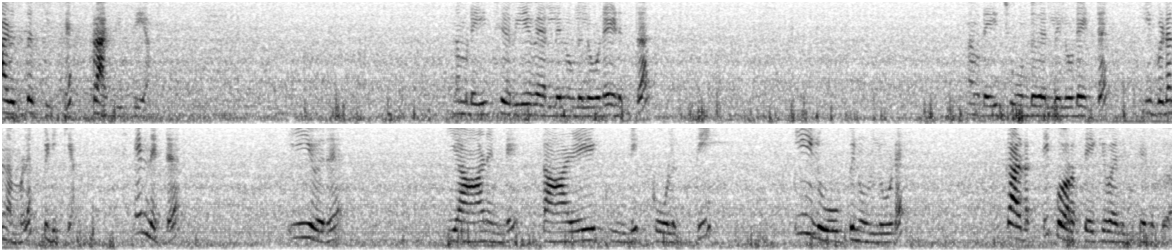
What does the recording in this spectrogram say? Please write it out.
അടുത്ത സ്റ്റിച്ച് പ്രാക്ടീസ് ചെയ്യാം. നമ്മുടെ ഈ ചെറിയ വിരലിനുള്ളിലൂടെ എടുത്ത് നമ്മുടെ ഈ ചൂണ്ട് വിരലിലൂടെ ഇട്ട് ഇവിടെ നമ്മൾ പിടിക്കാം. എന്നിട്ട് ഈ ഒരു യാണിന്റെ താഴെ കൂടി കൊളുത്തി ഈ ലൂപ്പിനുള്ളിലൂടെ കടത്തി പുറത്തേക്ക് വലിച്ചെടുക്കുക.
